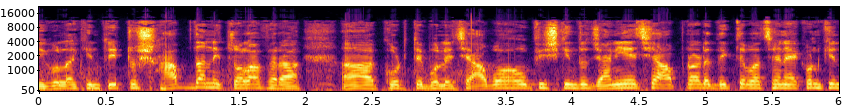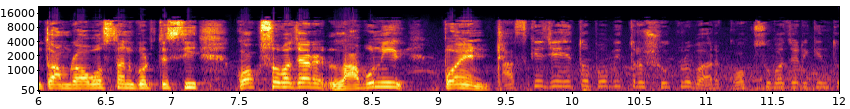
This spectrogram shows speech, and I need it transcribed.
এগুলা কিন্তু একটু সাবধানে চলাফেরা করতে বলেছে। আবহাওয়া অফিস কিন্তু জানিয়েছে, আপনারা দেখতে পাচ্ছেন, এখন কিন্তু আমরা অবস্থান করতেছি কক্সবাজার লাবণী পয়েন্ট। আজকে যেহেতু পবিত্র শুক্রবার, কক্সবাজারে কিন্তু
